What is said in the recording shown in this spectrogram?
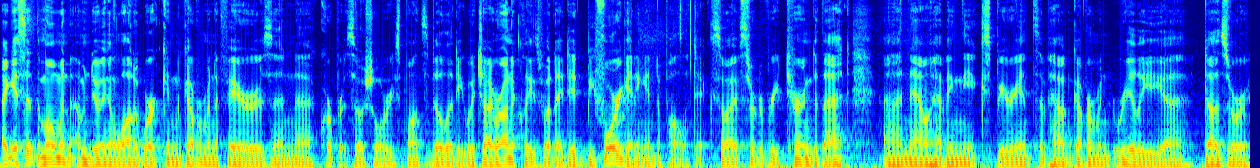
I guess at the moment I'm doing a lot of work in government affairs and uh, corporate social responsibility, which ironically is what I did before getting into politics. So I've sort of returned to that, uh, now having the experience of how government really uh, does or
